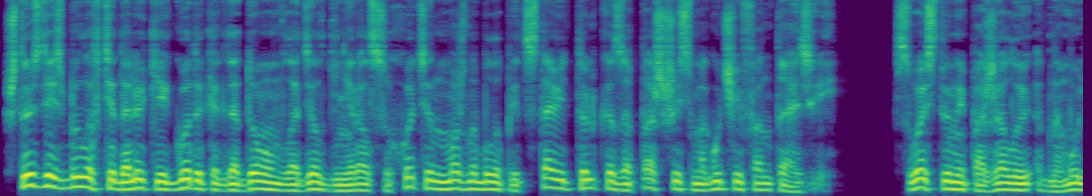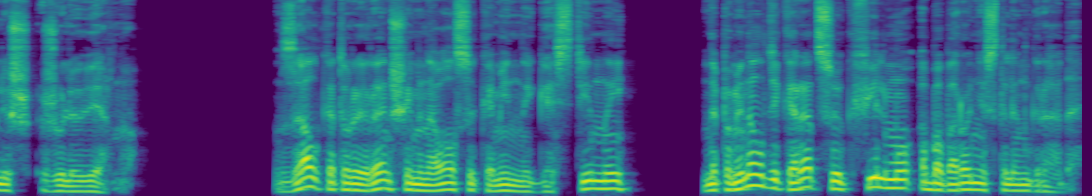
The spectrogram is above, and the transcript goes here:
Что здесь было в те далекие годы, когда домом владел генерал Сухотин, можно было представить только запасшись могучей фантазией, свойственной, пожалуй, одному лишь Жюлю Верну. Зал, который раньше именовался каминной гостиной, напоминал декорацию к фильму об обороне Сталинграда.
